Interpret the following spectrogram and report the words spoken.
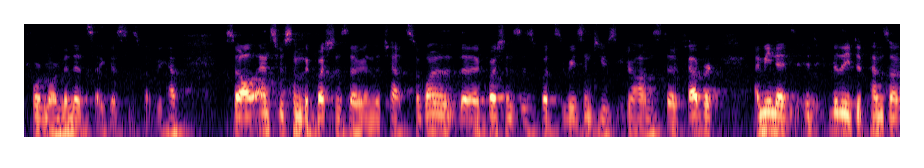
four more minutes. I guess is what we have. So I'll answer some of the questions that are in the chat. So one of the questions is, what's the reason to use Iroha instead of Fabric? I mean, it, it really depends on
